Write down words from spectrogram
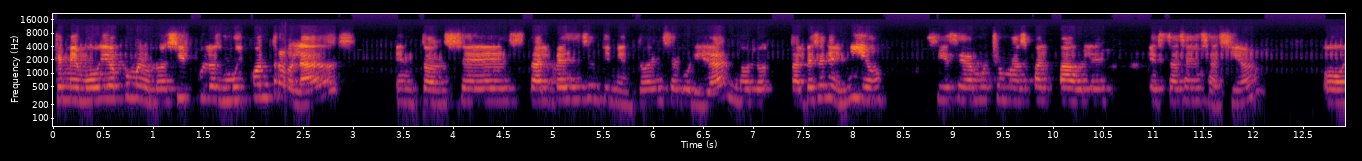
que me he movido como en unos círculos muy controlados. Entonces, tal vez el sentimiento de inseguridad, no lo, tal vez en el mío, sí sea mucho más palpable esta sensación. O,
